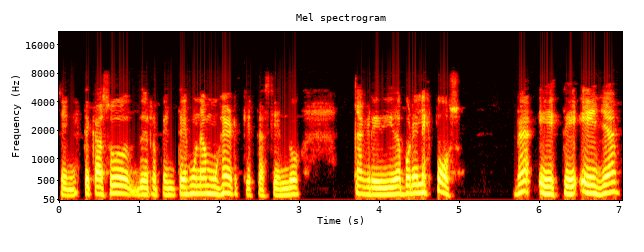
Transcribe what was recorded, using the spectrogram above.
en este caso de repente es una mujer que está siendo agredida por el esposo. Este, ella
